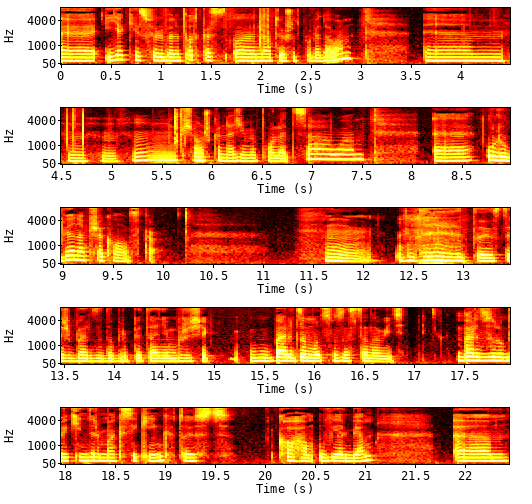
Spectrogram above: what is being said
E, jaki jest ulubiony podcast? E, na to już odpowiadałam. Hmm, hmm, hmm. Książkę na zimę polecałam. E, ulubiona przekąska. Hmm. To jest też bardzo dobre pytanie. Muszę się bardzo mocno zastanowić. Bardzo lubię Kinder Maxi King. To jest. Kocham, uwielbiam. Um,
